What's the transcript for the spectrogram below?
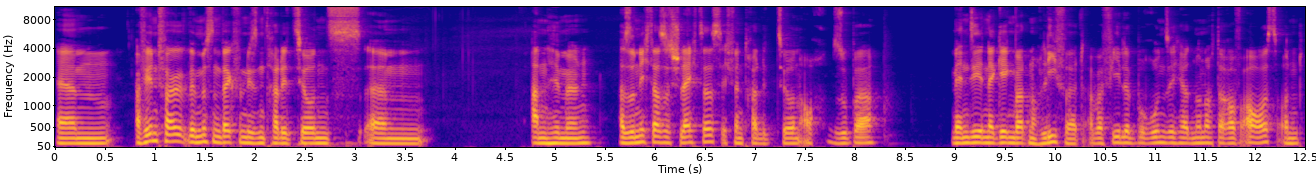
Ähm, auf jeden Fall, wir müssen weg von diesen Traditions ähm, anhimmeln. Also nicht, dass es schlecht ist. Ich finde Tradition auch super, wenn sie in der Gegenwart noch liefert. Aber viele beruhen sich halt nur noch darauf aus und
